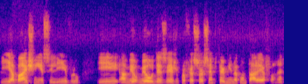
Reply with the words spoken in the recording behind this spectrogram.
e abaixem esse livro. E a meu, meu desejo, o professor sempre termina com tarefa, né?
